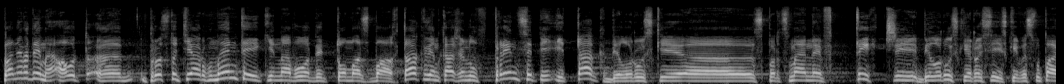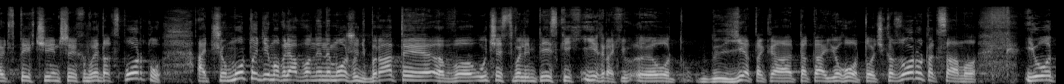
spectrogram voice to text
Е, Пане Вадиме, а от е, просто ті аргументи, які наводить Томас Бах, так він каже: ну в принципі, і так білоруські е, спортсмени в тих чи білоруські російські виступають в тих чи інших видах спорту. А чому тоді, мовляв, вони не можуть брати в участь в Олімпійських іграх? Е, от є така, така його точка зору, так само. І от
